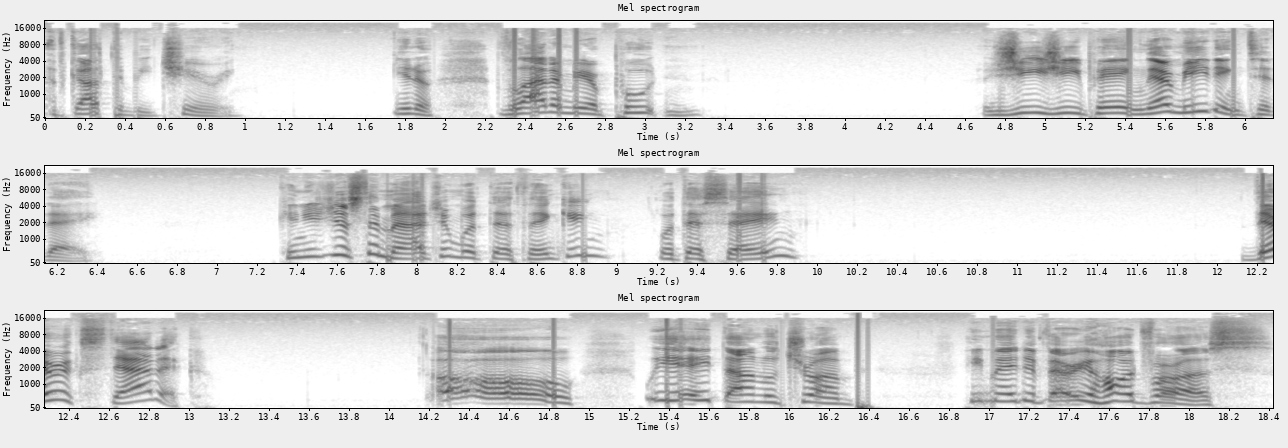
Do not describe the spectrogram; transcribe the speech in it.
I've got to be cheering. You know, Vladimir Putin, Xi Jinping, they're meeting today. Can you just imagine what they're thinking, what they're saying? They're ecstatic. Oh, we hate Donald Trump. He made it very hard for us.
